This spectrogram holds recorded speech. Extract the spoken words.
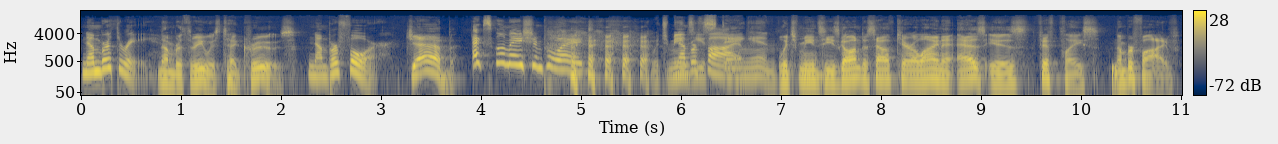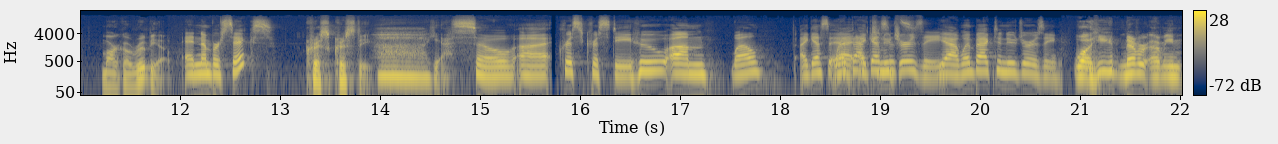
Number three. Number three was Ted Cruz. Number four. Jeb! Exclamation point. Which means number he's five. staying in. Which means he's gone to South Carolina, as is fifth place, number five, Marco Rubio. And number six? Chris Christie. Ah, yes. So uh, Chris Christie, who, um, well, I guess went I, back I guess to New Jersey. Yeah, went back to New Jersey. Well, he never. I mean,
